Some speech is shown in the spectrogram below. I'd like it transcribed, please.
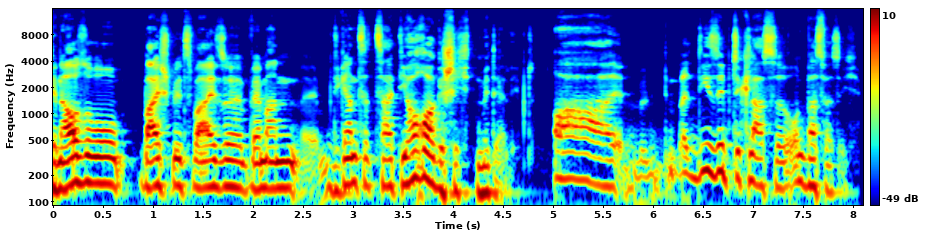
Genauso beispielsweise, wenn man äh, die ganze Zeit die Horrorgeschichten miterlebt. Oh, die siebte Klasse und was weiß ich.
